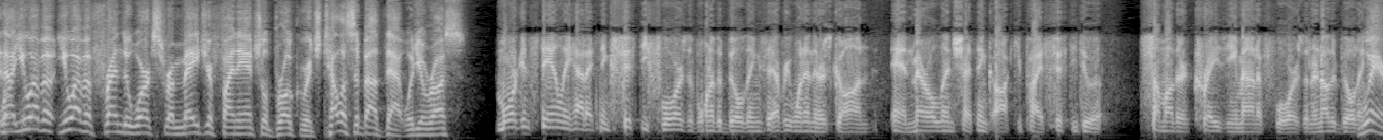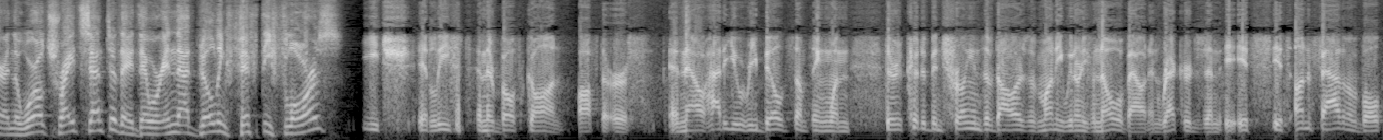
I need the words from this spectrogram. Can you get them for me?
Now you have a you have a friend who works for a major financial brokerage. Tell us about that, would you, Russ? Morgan Stanley had, I think, 50 floors of one of the buildings. Everyone in there is gone. And Merrill Lynch, I think, occupied 50 to some other crazy amount of floors in another building. Where? In the World Trade Center? They, they were in that building 50 floors? Each, at least, and they're both gone off the earth. And now how do you rebuild something when there could have been trillions of dollars of money we don't even know about and records and it's it's unfathomable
